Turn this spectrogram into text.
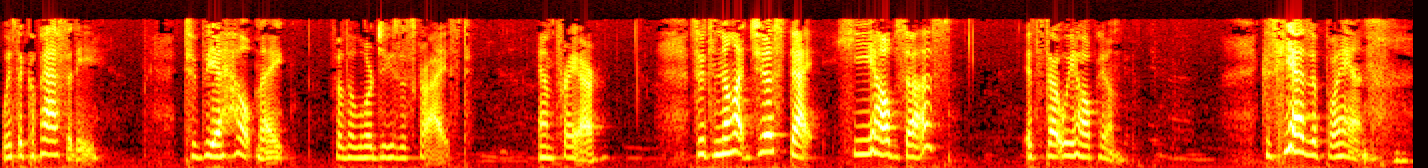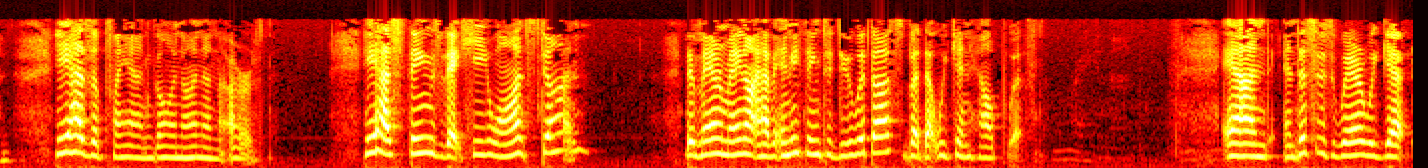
with the capacity to be a helpmate for the Lord Jesus Christ and prayer. So it's not just that He helps us, it's that we help Him. Because He has a plan. he has a plan going on on the earth. He has things that He wants done that may or may not have anything to do with us, but that we can help with. And and this is where we get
